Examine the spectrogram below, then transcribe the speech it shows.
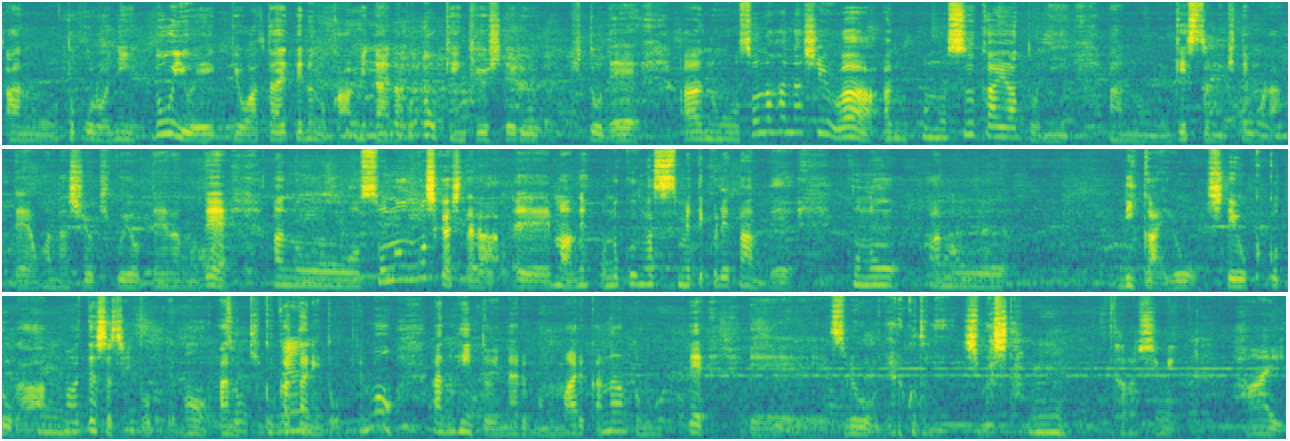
あのところにどういう影響を与えてるのかみたいなことを研究してる人であのその話はあのこの数回後にあのゲストに来てもらってお話を聞く予定なのであのそのもしかしたら、えーまあね、小野くんが勧めてくれたんでこのあの理解をしておくことが、うん。まあ、私たちにとってもあの聞く方にとってもあのヒントになるものもあるかなと思って、えーそれをやることにしました。うん、楽しみ。はい。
